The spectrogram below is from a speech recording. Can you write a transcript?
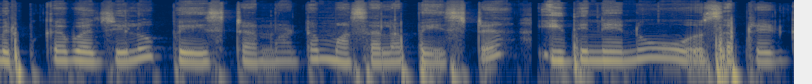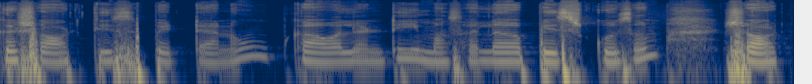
మిరపకాయ బజ్జీలో పేస్ట్ అనమాట మసాలా పేస్ట్ ఇది నేను సపరేట్గా షార్ట్ తీసి పెట్టాను. కావాలంటే ఈ మసాలా పేస్ట్ కోసం షార్ట్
